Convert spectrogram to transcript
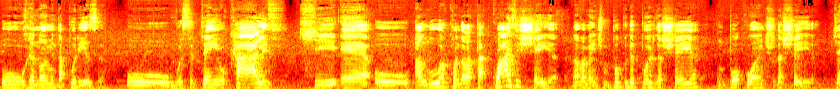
o renome da pureza. O, você tem o Kaalif, que é o, a lua quando ela está quase cheia. Novamente, um pouco depois da cheia, um pouco antes da cheia. Que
